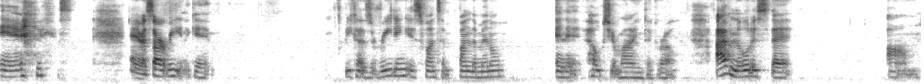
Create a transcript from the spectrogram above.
and and start reading again because reading is fun to, fundamental and it helps your mind to grow. I've noticed that um,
